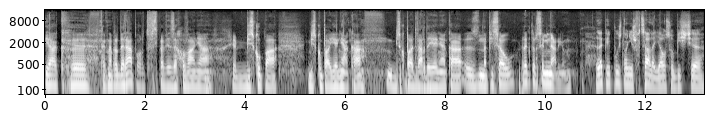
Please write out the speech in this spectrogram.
jak e, tak naprawdę raport w sprawie zachowania biskupa, biskupa Janiaka, biskupa Edwarda Janiaka napisał rektor seminarium. Lepiej późno niż wcale. Ja osobiście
